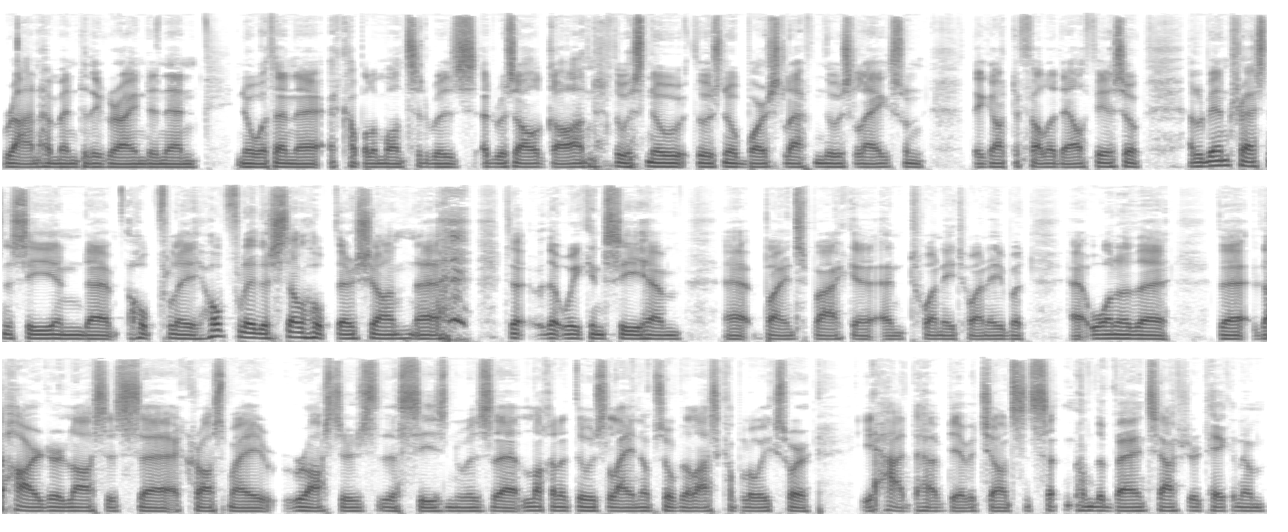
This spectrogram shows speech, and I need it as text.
ran him into the ground and then, you know, within a, a, couple of months it was it was all gone. There was no there was no burst left in those legs when they got to Philadelphia. So it'll be interesting to see and uh, hopefully hopefully there's still hope there, Shawn, uh, that, we can see him uh, bounce back uh, in 2020. But uh, one of the the the harder losses uh, across my rosters this season was looking at those lineups over the last couple of weeks where you had to have David Johnson sitting on the bench after taking him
